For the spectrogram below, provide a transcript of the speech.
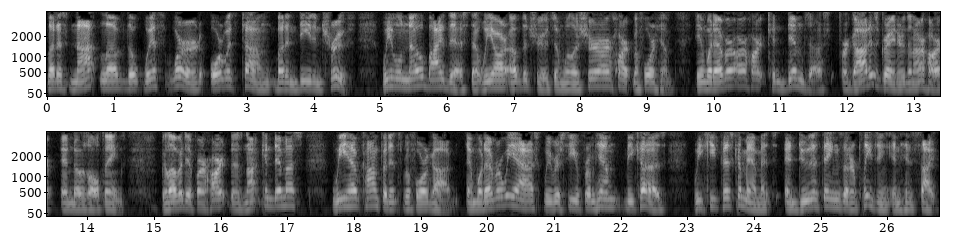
let us not love the with word or with tongue, but indeed in deed and truth. We will know by this that we are of the truth and will assure our heart before him in whatever our heart condemns us, for God is greater than our heart and knows all things. Beloved, if our heart does not condemn us, we have confidence before God, and whatever we ask, we receive from him because we keep his commandments and do the things that are pleasing in his sight.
